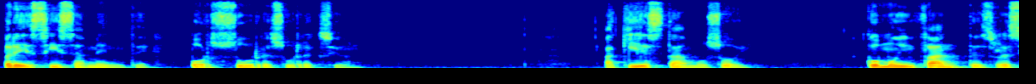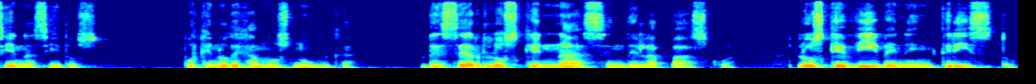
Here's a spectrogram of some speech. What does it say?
precisamente por su resurrección. Aquí estamos hoy, como infantes recién nacidos, porque no dejamos nunca de ser los que nacen de la Pascua, los que viven en Cristo,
